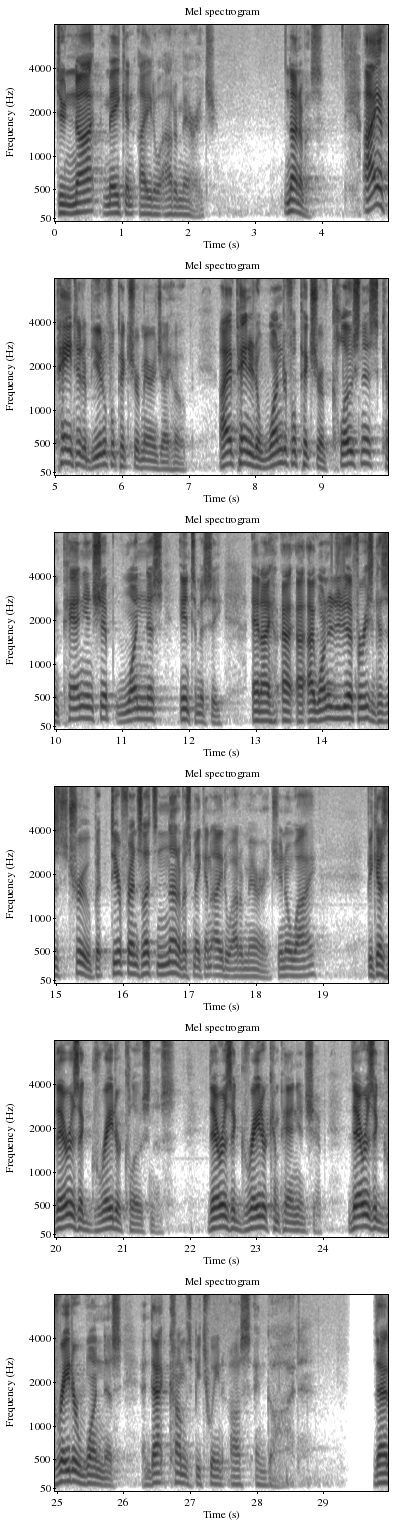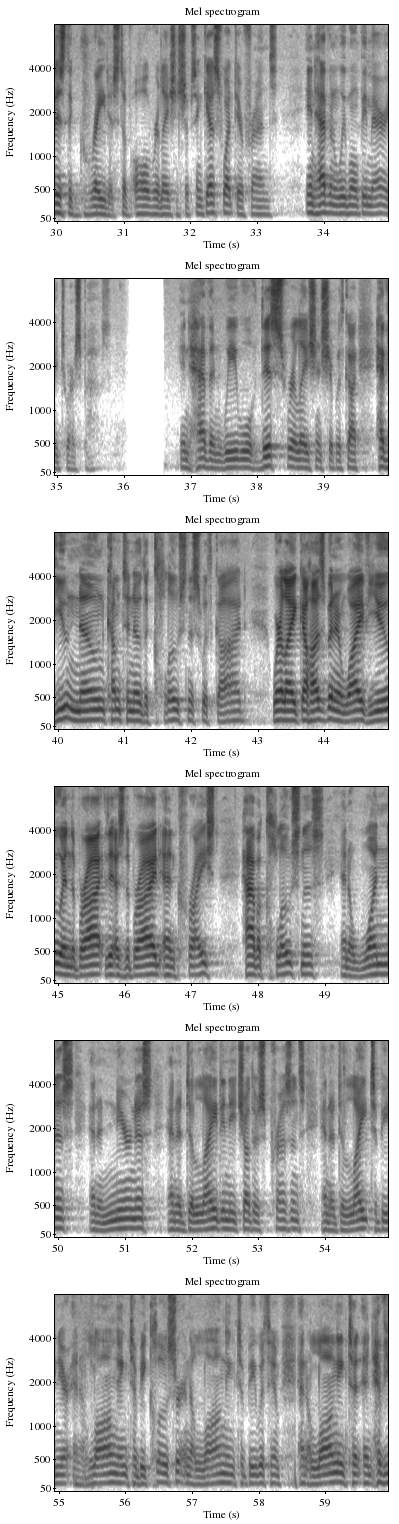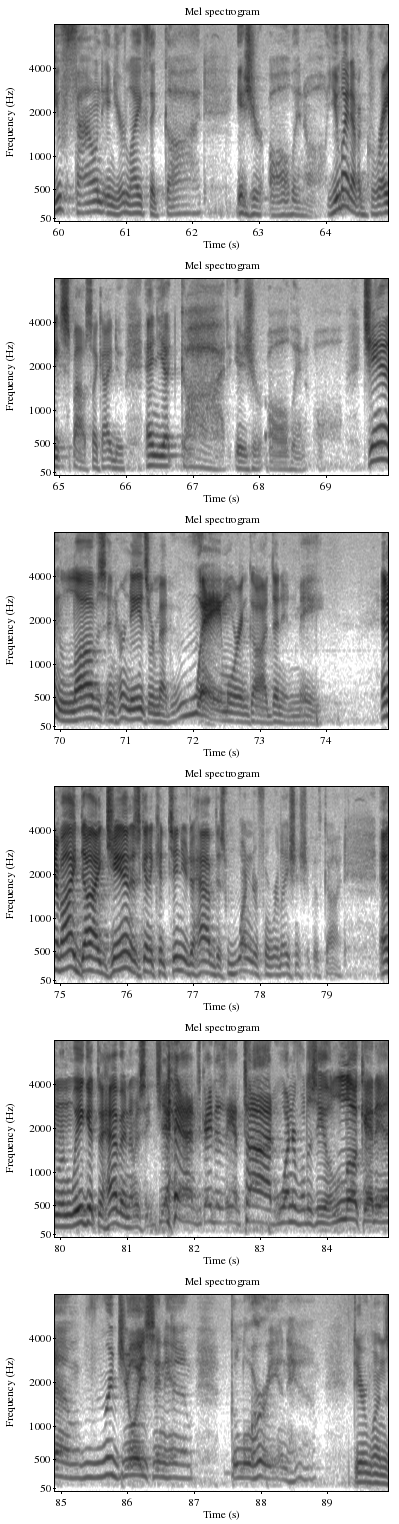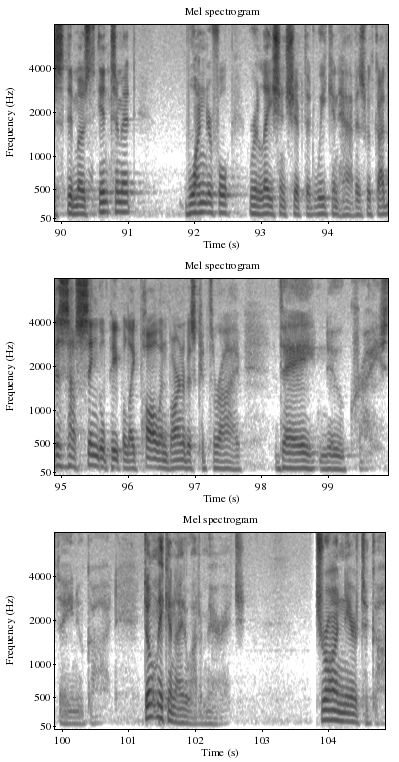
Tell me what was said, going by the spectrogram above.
do not make an idol out of marriage. None of us. I have painted a beautiful picture of marriage, I hope. I have painted a wonderful picture of closeness, companionship, oneness, intimacy. And I, I, I wanted to do that for a reason because it's true. But, dear friends, let's none of us make an idol out of marriage. You know why? because there is a greater closeness, there is a greater companionship, there is a greater oneness, and that comes between us and God. That is the greatest of all relationships. And guess what, dear friends? In heaven, we won't be married to our spouse. In heaven, we will, this relationship with God. Have you known, come to know the closeness with God? Where, like a husband and wife, you and the bride, as the bride and Christ have a closeness and a oneness and a nearness and a delight in each other's presence and a delight to be near and a longing to be closer and a longing to be with Him and a longing to. And have you found in your life that God is your all in all? You might have a great spouse like I do, and yet God is your all in all. Jan loves and her needs are met way more in God than in me. And if I die, Jan is going to continue to have this wonderful relationship with God. And when we get to heaven, I'm going to say, Jan, it's great to see you. Todd, wonderful to see you. Look at him. Rejoice in him. Glory in him. Dear ones, the most intimate, wonderful relationship that we can have is with God. This is how single people like Paul and Barnabas could thrive. They knew Christ, they knew God. Don't make an idol out of marriage. Draw near to God.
